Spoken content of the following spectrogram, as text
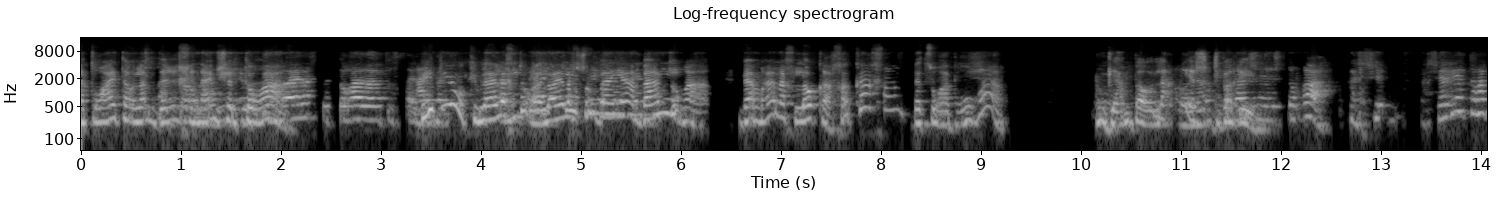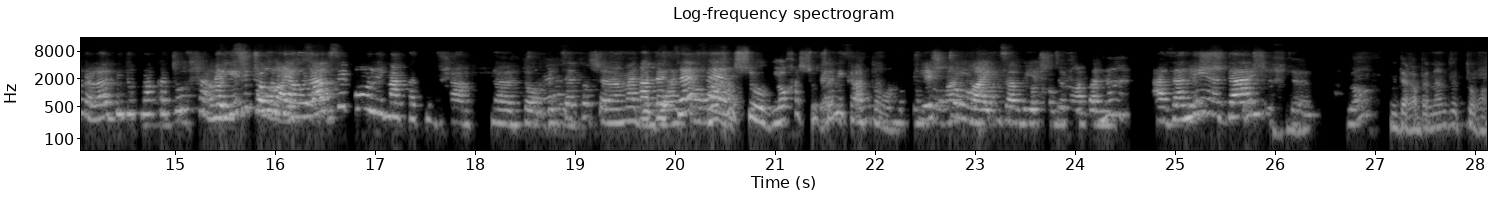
את רואה את העולם דרך עיניים של תורה. אם לא היה לך את התורה, לא היית עושה את זה. בדיוק, אם לא היה לך תורה, לא היה לך שום בעיה. באה התורה ואמרה לך, לא ככה, ככה, בצורה ברורה. גם בעולם יש דברים. קשה לי התורה, אתה לא יודע בדיוק מה כתוב שם. אבל יש תורה, העולם סיפרו לי מה כתוב שם. לא, בית ספר שלמדתי. הבית ספר. לא חשוב, לא חשוב, זה נקרא תורה. יש תורה עצה ויש תורה בנן. אז אני עדיין... לא? מדרבנן זה תורה.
